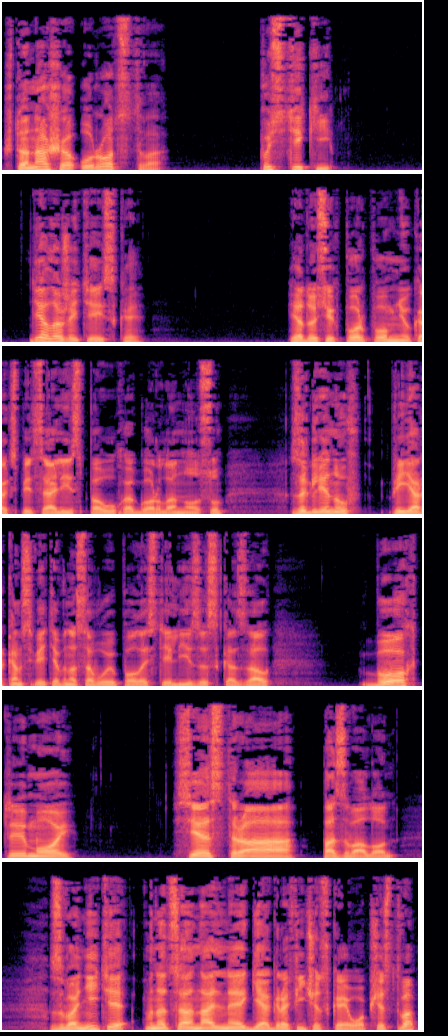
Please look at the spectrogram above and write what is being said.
что наше уродство — пустяки, дело житейское. Я до сих пор помню, как специалист по ухо-горло-носу, заглянув при ярком свете в носовую полость Лизы, сказал «Бог ты мой! «Сестра!» — позвал он. «Звоните в Национальное географическое общество.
